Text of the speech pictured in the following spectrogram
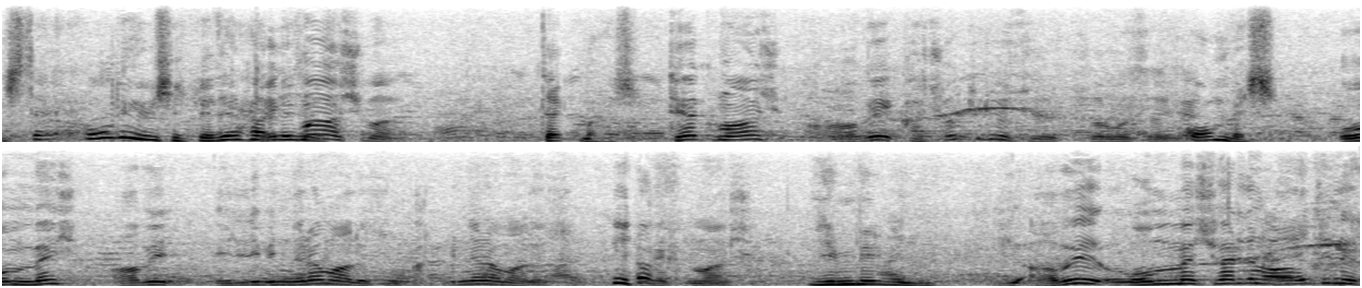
İşte oluyor bir şekilde Tek hallediyoruz. maaş mı? Tek maaş. Tek maaş. Abi kaç oturuyorsunuz sorması ayıp. 15. 15. Abi 50 bin lira mı alıyorsun? 40 bin lira mı alıyorsun? Yok. Emekli maaşı. 21 bin. Ya abi 15 verdin 6 lira. kira-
